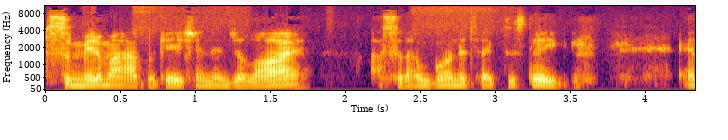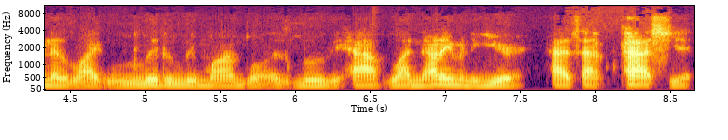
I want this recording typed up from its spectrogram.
submitted my application in July. I said I'm going to Texas State, and it's like literally mind blowing. It's literally half like not even a year has passed yet,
